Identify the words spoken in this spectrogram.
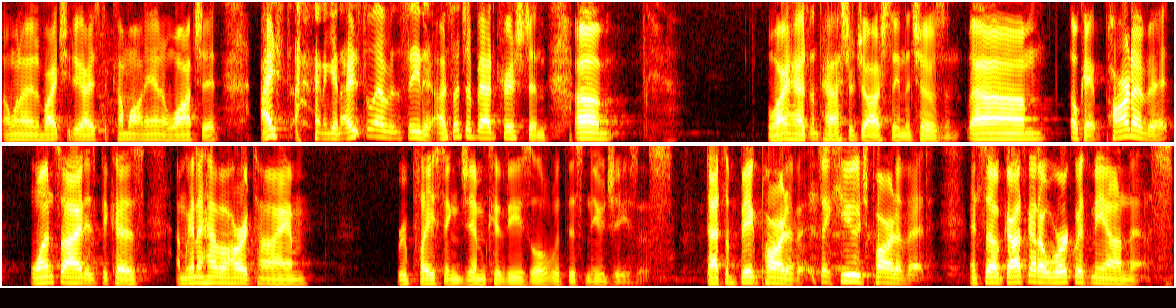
I want to invite you guys to come on in and watch it. I st- and again, I still haven't seen it. I'm such a bad Christian. Um, why hasn't Pastor Josh seen The Chosen? Um, okay, part of it, one side is because I'm going to have a hard time replacing Jim Caviezel with this new Jesus. That's a big part of it. It's a huge part of it. And so God's got to work with me on this.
